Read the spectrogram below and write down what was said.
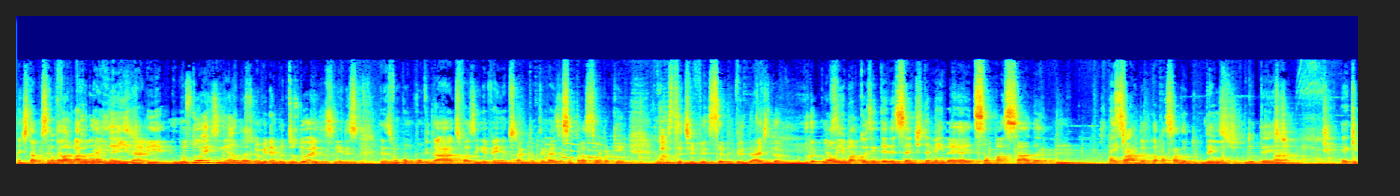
A gente tava sentado ao lado da? Irina ali, nos dois, em ambos. Eu me lembro dos dois, assim, eles, eles vão como convidados, fazem eventos, tá? então tem mais essa atração pra quem gosta de ver celebridade do mundo da cozinha. Não, e uma coisa interessante também da edição passada é que- Hum. Passada? Da passada do taste? do, do taste. Ah. É que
